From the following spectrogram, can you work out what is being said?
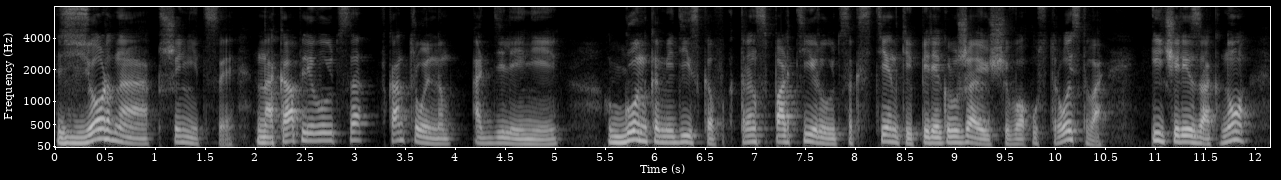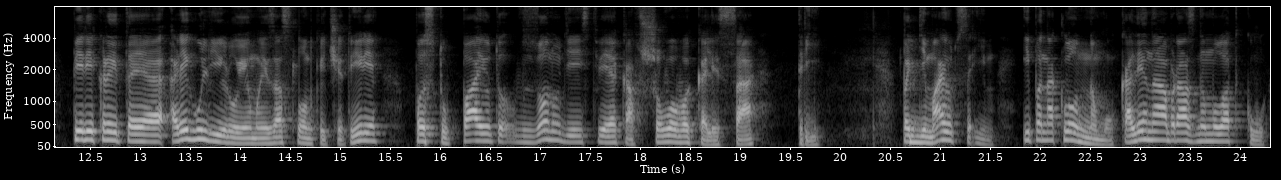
Зерна пшеницы накапливаются в контрольном отделении. Гонками дисков транспортируются к стенке перегружающего устройства и через окно, перекрытое регулируемой заслонкой 4, поступают в зону действия ковшового колеса 3 поднимаются им и по наклонному коленообразному лотку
